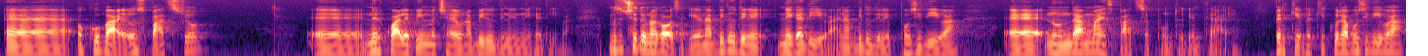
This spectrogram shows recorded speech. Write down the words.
eh, occupare lo spazio eh, nel quale prima c'è un'abitudine negativa. Ma succede una cosa, che un'abitudine negativa e un'abitudine positiva eh, non dà mai spazio appunto di entrare. Perché? Perché quella positiva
